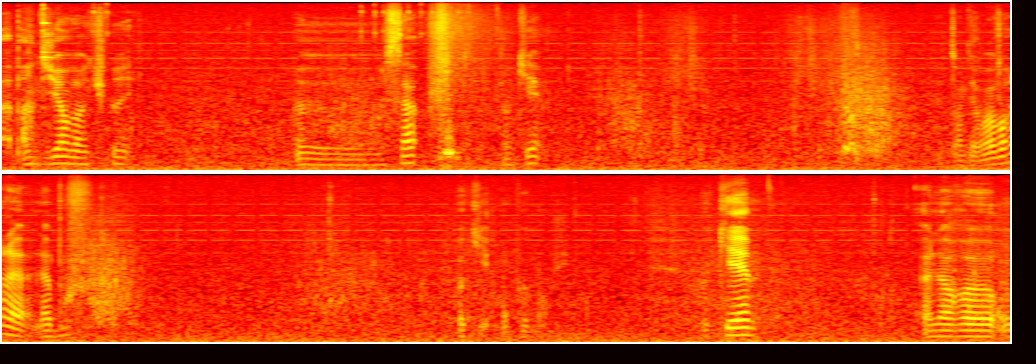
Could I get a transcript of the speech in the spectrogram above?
Ah ben déjà on va récupérer euh, ça. Ok. Attendez, on va voir la bouffe. Ok, on peut manger. Ok. Alors euh, on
